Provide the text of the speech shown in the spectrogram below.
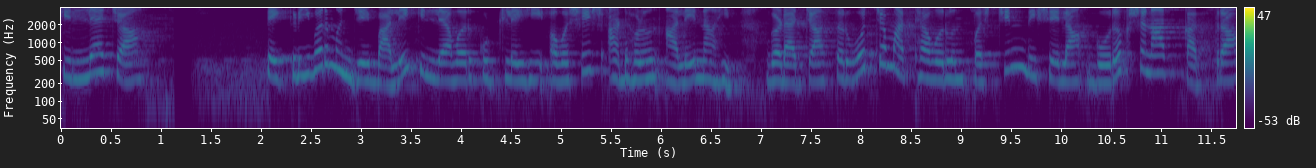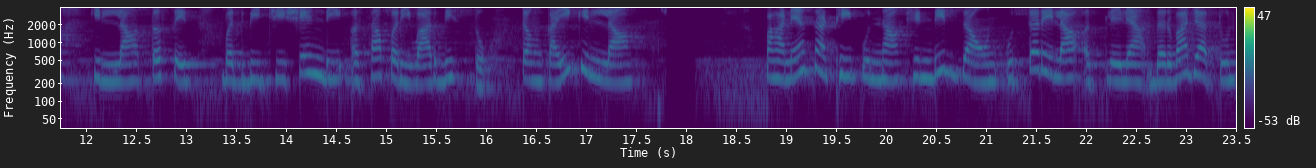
किल्ल्याच्या टेकडीवर म्हणजे बाले किल्ल्यावर कुठलेही अवशेष आढळून आले नाहीत. गडाच्या सर्वोच्च माथ्यावरून पश्चिम दिशेला गोरक्षनाथ कात्रा किल्ला तसेच बदबीची शेंडी असा परिवार दिसतो. टंकाई किल्ला पाहण्यासाठी पुन्हा खिंडीत जाऊन उत्तरेला असलेल्या दरवाजातून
